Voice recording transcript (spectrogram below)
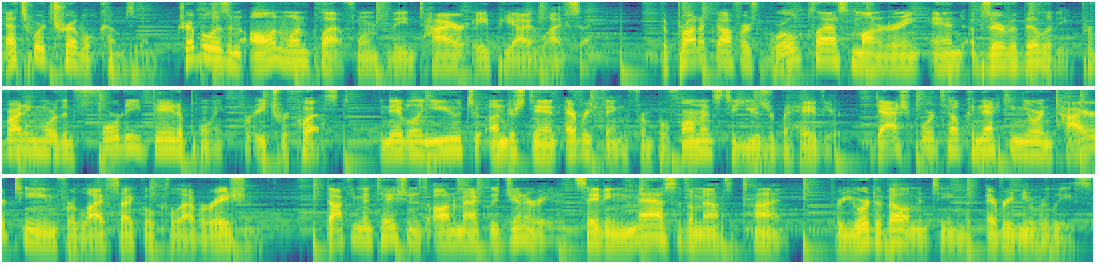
That's where Treblle comes in. Treblle is an all in one platform for the entire API lifecycle. The product offers world class monitoring and observability, providing more than 40 data points for each request, enabling you to understand everything from performance to user behavior. Dashboards help connecting your entire team for lifecycle collaboration. Documentation is automatically generated, saving massive amounts of time for your development team with every new release.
